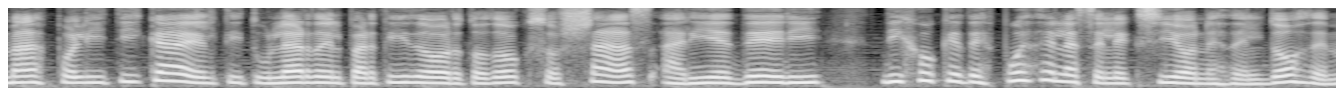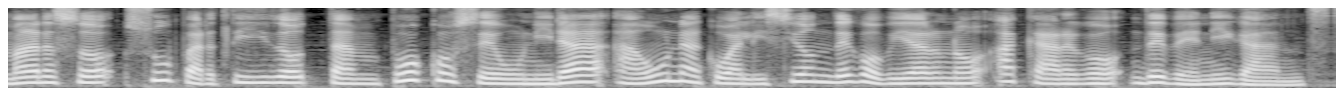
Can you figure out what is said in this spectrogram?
Más política, el titular del partido ortodoxo Shas, Arieh Deri, dijo que después de las elecciones del 2 de marzo, su partido tampoco se unirá a una coalición de gobierno a cargo de Benny Gantz.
